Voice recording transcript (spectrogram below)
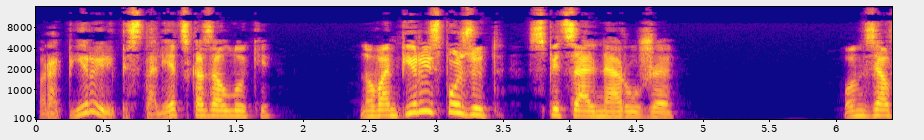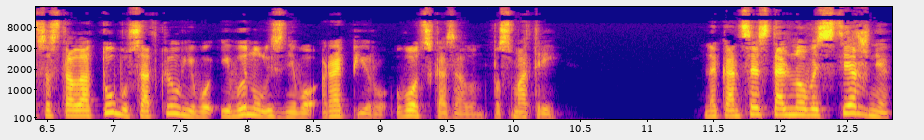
Рапира или пистолет, сказал Локи. Но вампиры используют специальное оружие. Он взял со стола тубус, открыл его и вынул из него рапиру. Вот, сказал он, посмотри. На конце стального стержня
